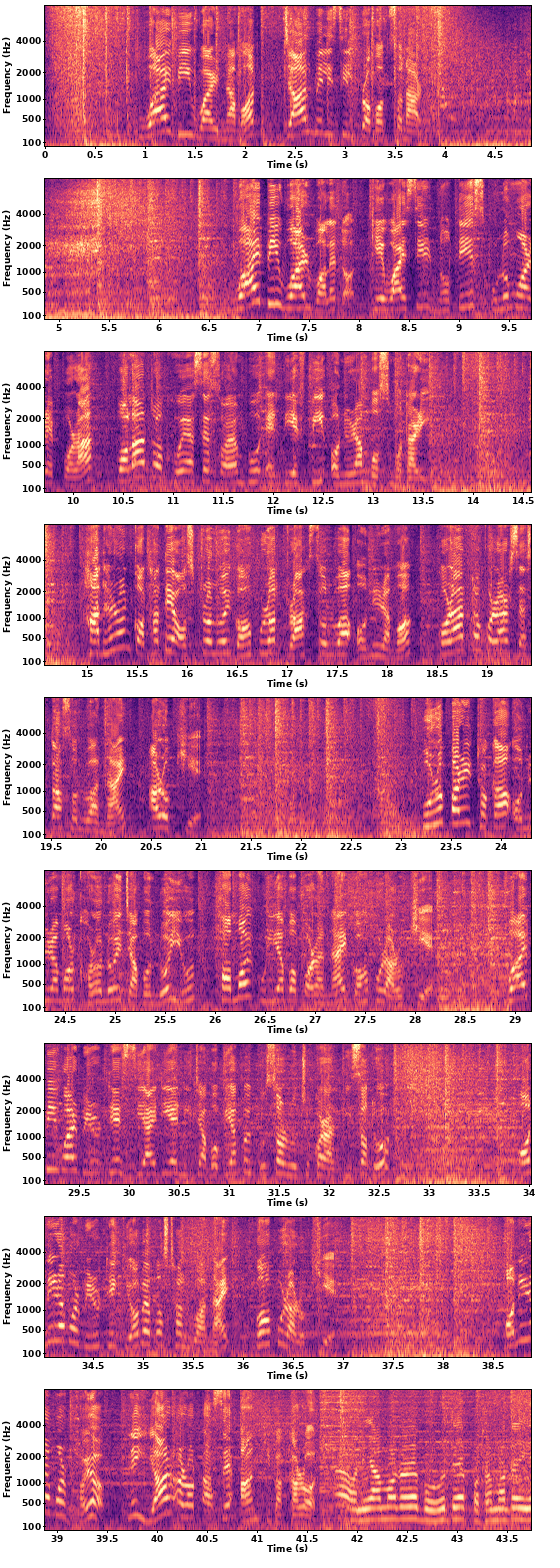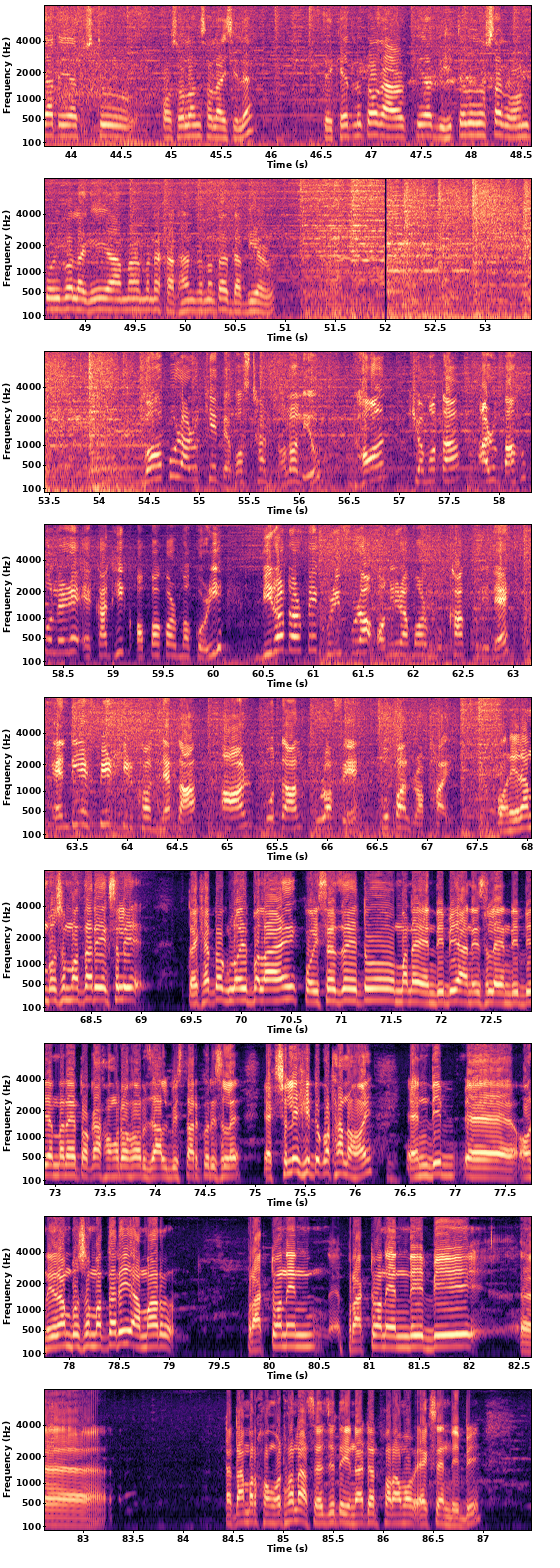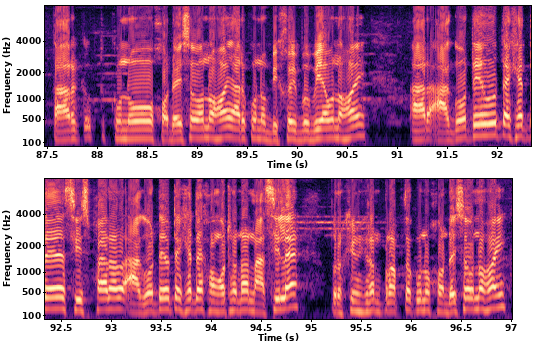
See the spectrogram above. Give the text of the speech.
ৱাই বি ৱাইৰ নামত জাল মেলিছিল প্ৰবঞ্চনাৰ। ৱাই বি ৱাইৰ ৱালেটত কে ৱাই চিৰ নটিচ ওলোমোৱাৰে পৰা পলাতক হৈ আছে স্বয়ম্ভু N D F P Aniram Basumatary. সাধাৰণ কথাতে অস্ত্ৰ লৈ গহপুৰত ড্ৰাগছ চলোৱা অনিৰামক কৰায়ত্ব কৰাৰ চেষ্টা চলোৱা নাই আৰক্ষীয়ে। পুৰুপাৰীত থকা অনিৰামৰ ঘৰলৈ যাবলৈও সময় উলিয়াব পৰা নাই গহপুৰ আৰক্ষীয়ে। ৱাই বি ৱাইৰ বিৰুদ্ধে চি আই ডিয়ে নিজাববীয়াকৈ গোচৰ ৰুজু কৰাৰ পিছতো অনিৰামৰ বিৰুদ্ধে কিয় ব্যৱস্থা লোৱা নাই গহপুৰ আৰক্ষীয়ে? অনিৰামৰ ভয়ক নে ইয়াৰ আঁৰত আছে আন কিবা কাৰণ? অনিৰামৰ দৰে বহুতে প্ৰথমতে ইয়াত এই এপছটো প্ৰচলন চলাইছিলে। তেখেতলোকক আৰক্ষীয়ে বিহিত ব্যৱস্থা গ্ৰহণ কৰিব লাগে এয়া আমাৰ মানে সাধাৰণ জনতাৰ দাবী আৰু। গহপুৰ আৰক্ষীয়ে ব্যৱস্থা নললেও ধন, ক্ষমতা আৰু বাহুবলেৰে একাধিক অপকৰ্ম কৰি বীৰদৰ্পে ঘূৰি ফুৰা অনিৰামৰ মুখা খুলিলে এন ডি এফ পিৰ শীৰ্ষ নেতা আৰ গোটাল ওৰফে গোপাল ৰাভাই। অনিৰাম বসুমতাৰী একচুৱেলি তেখেতক লৈ পেলাই কৈছে যে এইটো মানে এন ডি বি আনিছিলে। এন ডি বিয়ে মানে টকা সংগ্ৰহৰ জাল বিস্তাৰ কৰিছিলে। একচুৱেলি সেইটো কথা নহয়। এন ডি অনিৰাম বসুমতাৰী আমাৰ প্ৰাক্তন এন প্ৰাক্তন এন ডি বি এটা আমাৰ সংগঠন আছে যিটো united forum of X N D B তাৰ কোনো সদস্যও নহয় আৰু কোনো বিষয়ববীয়াও নহয়। আৰু আগতেও তেখেতে চিজ ফায়াৰৰ আগতেও তেখেতে সংগঠনৰ নাছিলে, প্ৰশিক্ষণপ্ৰাপ্ত কোনো সদস্যও নহয়।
